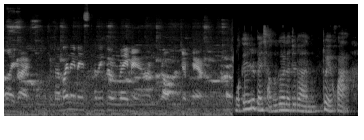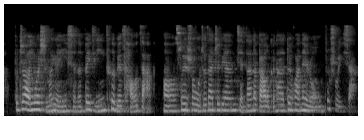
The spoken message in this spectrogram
hi guys. My name is Tanito Raymond. I'm from Japan. 我跟日本小哥哥的这段对话。不知道因为什么原因显得背景音特别嘈杂，嗯，所以说我就在这边简单的把我跟他的对话内容复述一下。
